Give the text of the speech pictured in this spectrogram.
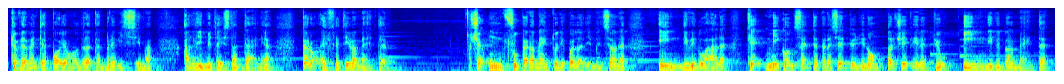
che ovviamente poi è una durata brevissima, al limite istantanea, però effettivamente c'è un superamento di quella dimensione individuale che mi consente per esempio di non percepire più individualmente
